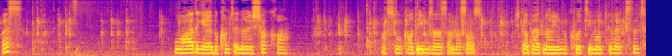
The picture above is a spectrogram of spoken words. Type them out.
Was? Oha, Digga, er bekommt ein neues Chakra. Ach so, gerade eben sah es anders aus. Ich glaube, er hat neuen kurz Emote gewechselt.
